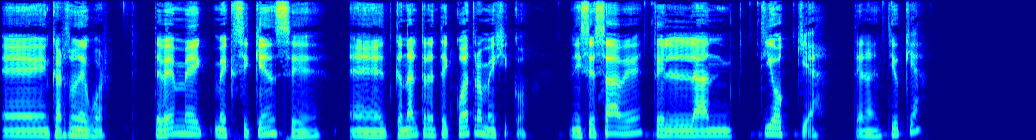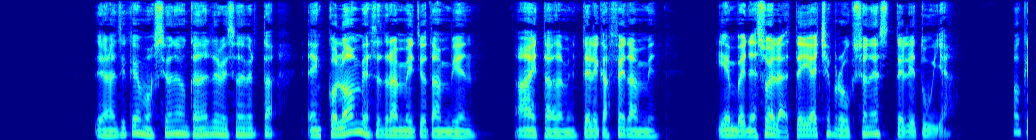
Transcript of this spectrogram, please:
eh, en Cartoon Network. TV Mexiquense. Eh, canal 34 México. Ni se sabe. De la Antioquia. ¿De la Antioquia? De la un canal de televisión abierta. En Colombia se transmitió también. Ah, está también. Telecafé también. Y en Venezuela, TIH Producciones, Teletuya. Ok.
